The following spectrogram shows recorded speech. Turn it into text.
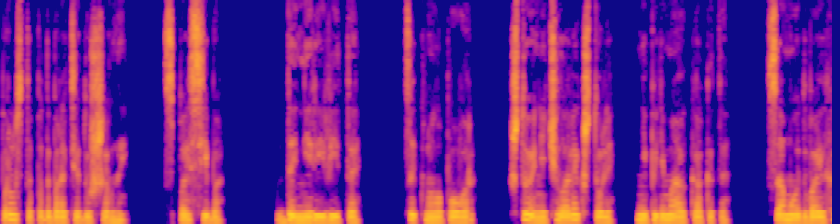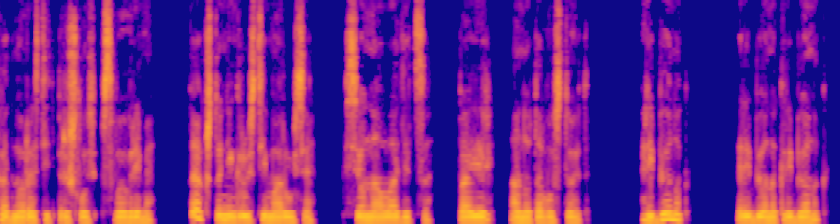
просто по доброте душевной. Спасибо. Да не реви ты, цыкнула повар. Что я не человек, что ли? Не понимаю, как это. Самой двоих одной растить пришлось в свое время. Так что не грусти, Маруся. Все наладится. Поверь, оно того стоит. Ребенок? Ребенок, ребенок.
